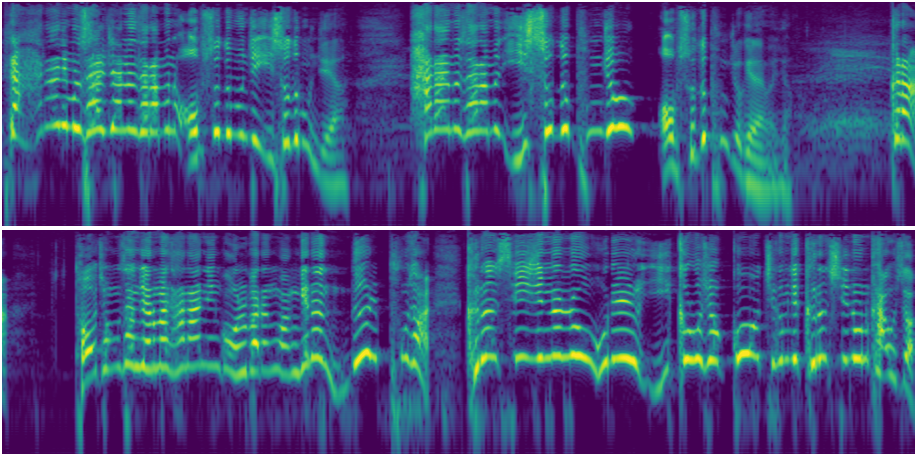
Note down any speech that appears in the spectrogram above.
그러니까 하나님으로 살지 않는 사람은 없어도 문제, 있어도 문제야. 하나님의 사람은 있어도 풍족, 없어도 풍족이라는 거죠. 그러나 더 정상적으로만 하나님과 올바른 관계는 늘 풍성한 그런 시즌으로 우리를 이끌어 오셨고 지금 이제 그런 시즌으로 가고 있어.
